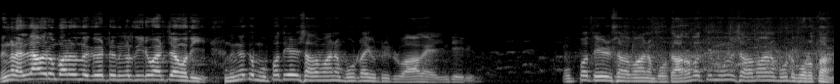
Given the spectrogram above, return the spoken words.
നിങ്ങൾ എല്ലാവരും പറയുന്നത് കേട്ട് നിങ്ങൾ തീരുമാനിച്ചാൽ മതി. നിങ്ങൾക്ക് മുപ്പത്തിയേഴ് ശതമാനം വോട്ടായി കിട്ടിയിട്ടുള്ളൂ ആകെ ഇന്ത്യയിൽ. മുപ്പത്തിയേഴ് ശതമാനം വോട്ട്. അറുപത്തിമൂന്ന് ശതമാനം വോട്ട് പുറത്താണ്.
